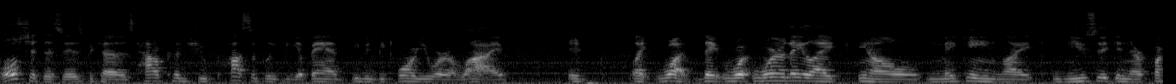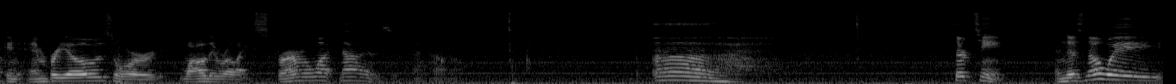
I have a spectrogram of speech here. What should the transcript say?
bullshit this is because how could you possibly be a band even before you were alive? It like what they what were they like you know making like music in their fucking embryos or while they were like sperm or whatnot? It's, I don't know. Uh, Thirteen, and there's no way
